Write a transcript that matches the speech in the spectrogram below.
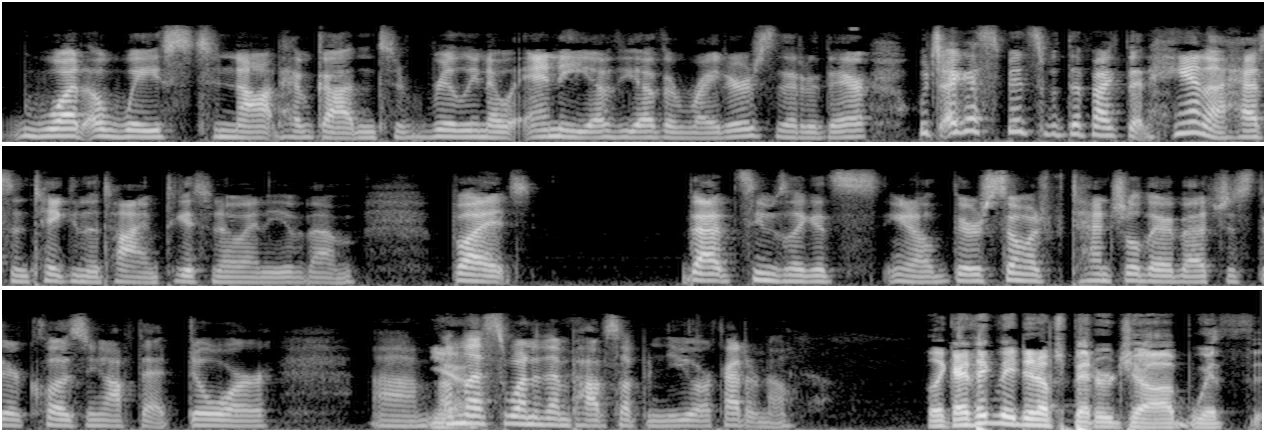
what a waste to not have gotten to really know any of the other writers that are there. Which I guess fits with the fact that Hannah hasn't taken the time to get to know any of them, but that seems like it's you know there's so much potential there that's just they're closing off that door. Um, Yeah. Unless one of them pops up in New York, I don't know. Like I think they did a much better job with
